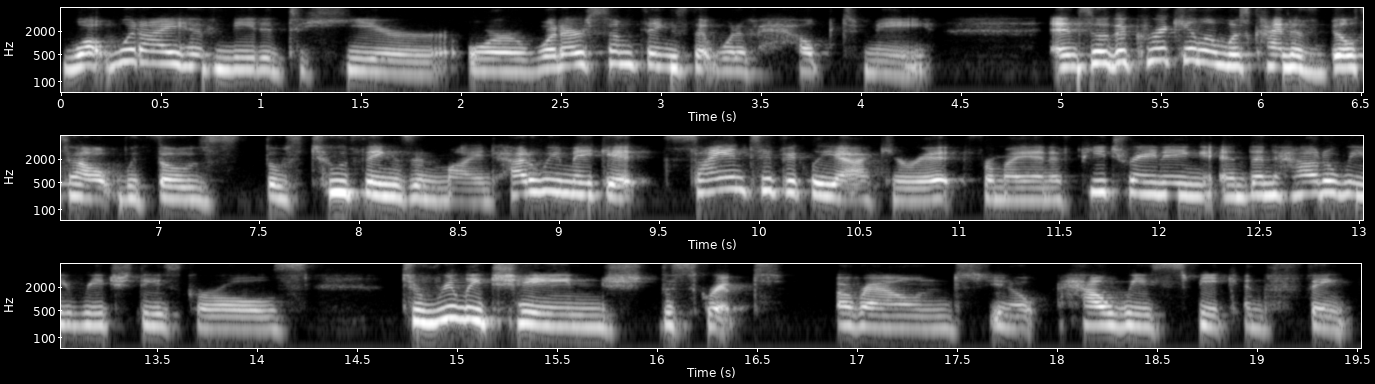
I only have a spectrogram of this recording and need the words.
what would I have needed to hear? Or what are some things that would have helped me? And so the curriculum was kind of built out with those those two things in mind. How do we make it scientifically accurate for my nfp training? And then how do we reach these girls to really change the script around you know how we speak and think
